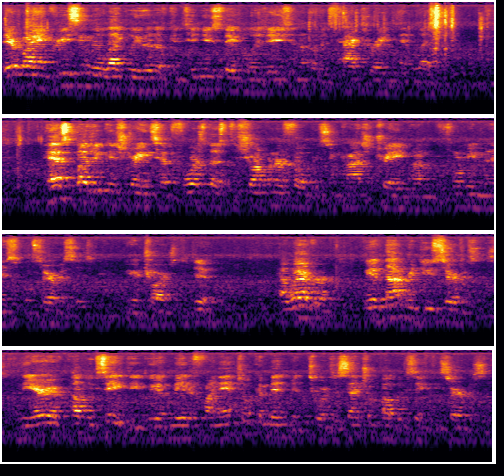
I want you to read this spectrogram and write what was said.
thereby increasing the likelihood of continued stabilization of its tax rate and levy. Past budget constraints have forced us to sharpen our focus and concentrate on performing municipal services we are charged to do. However, we have not reduced services. In the area of public safety, we have made a financial commitment towards essential public safety services.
